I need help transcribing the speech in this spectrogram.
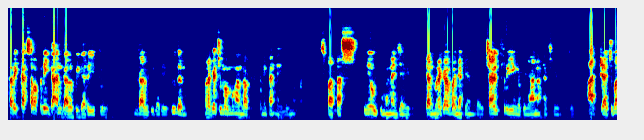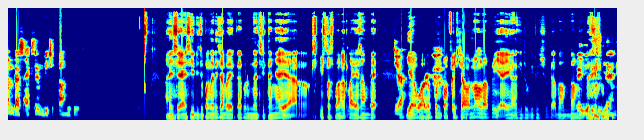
terikat sama pernikahan gak lebih dari itu. Nggak lebih dari itu dan mereka cuma menganggap pernikahan ya ini sebatas punya hubungan aja gitu dan mereka banyak yang child free nggak punya anak dan sebagainya gitu ada cuman nggak se ekstrim di Jepang gitu IC di Jepang tadi sampai aku dengar ceritanya ya speechless banget lah ya sampai ya, ya walaupun profesional tapi ya ya nggak gitu-gitu juga Bambang gitu. gitu juga.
